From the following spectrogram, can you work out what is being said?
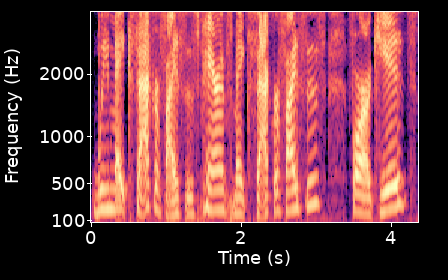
we make sacrifices. Parents make sacrifices for our kids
